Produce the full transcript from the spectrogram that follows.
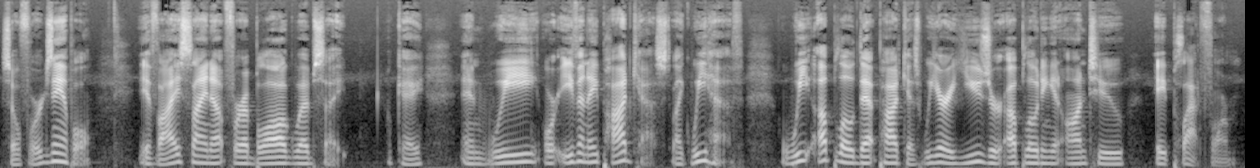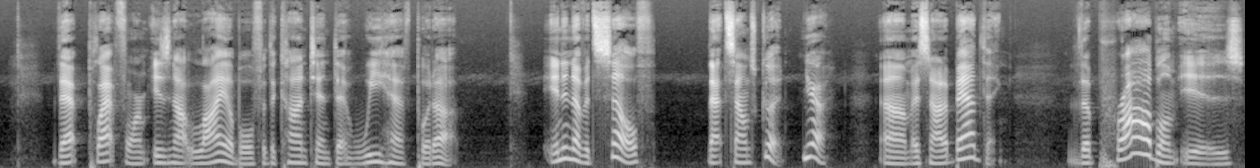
So, for example, if I sign up for a blog website, okay, and we, or even a podcast like we have, we upload that podcast. We are a user uploading it onto a platform. That platform is not liable for the content that we have put up. In and of itself, that sounds good. Yeah, Um, it's not a bad thing. The problem is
